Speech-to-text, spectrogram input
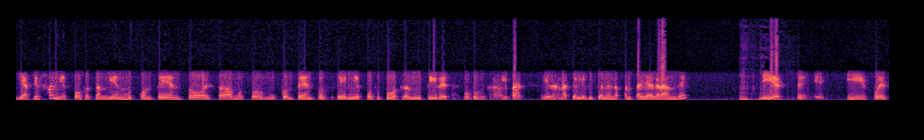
Y así fue, mi esposo también muy contento, estábamos todos muy contentos, eh, mi esposo pudo transmitir ese un cable para que se viera en la televisión, en la pantalla grande, y este y pues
